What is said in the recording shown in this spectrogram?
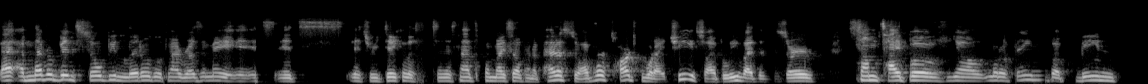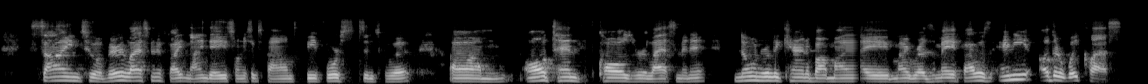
I've never been so belittled with my resume. It's it's it's ridiculous, and it's not to put myself on a pedestal. I've worked hard for what I achieved, so I believe I deserve some type of you know little thing. But being signed to a very last minute fight, nine days, twenty six pounds, being forced into it, um, all ten calls were last minute. No one really caring about my my resume. If I was any other weight class,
